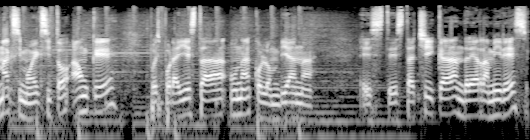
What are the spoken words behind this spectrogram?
máximo éxito, aunque pues por ahí está una colombiana, este, esta chica, Andrea Ramírez,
